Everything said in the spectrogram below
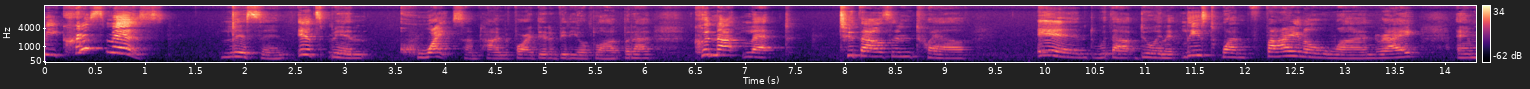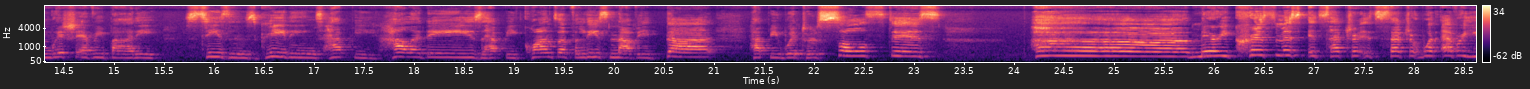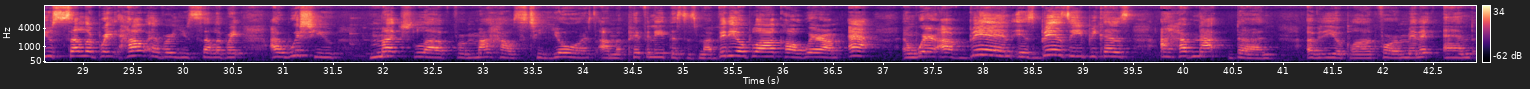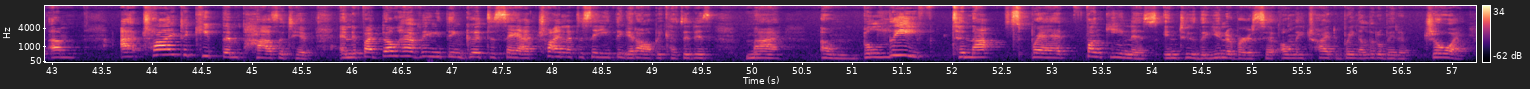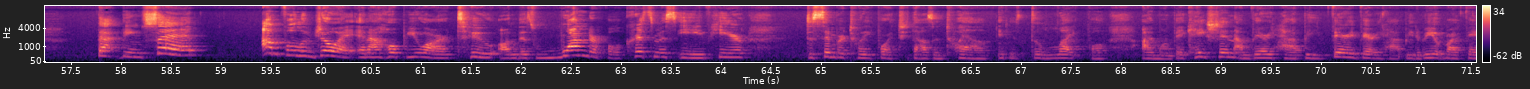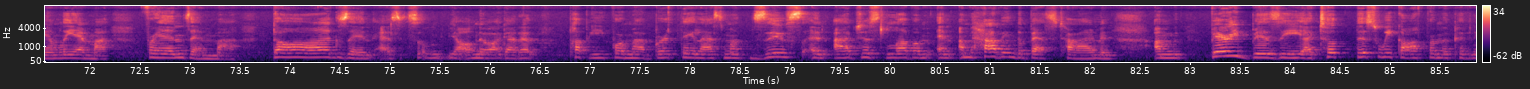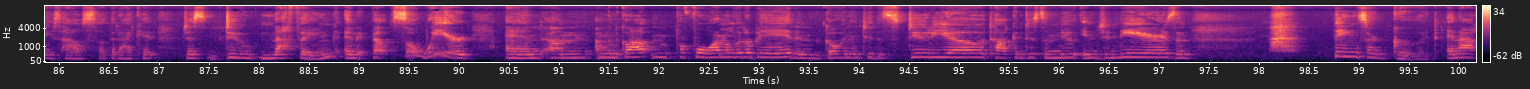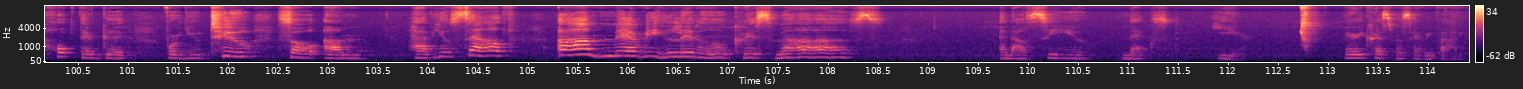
Happy Christmas! Listen, it's been quite some time before I did a video blog, but I could not let 2012 end without doing at least one final one, right? And wish everybody season's greetings, happy holidays, happy Kwanzaa, Feliz Navidad, happy winter solstice, uh, Merry Christmas, etc., etc. Whatever you celebrate, however you celebrate, I wish you much love from my house to yours. I'm Epiphany. This is my video blog called Where I'm At. And where I've been is busy because I have not done a video blog for a minute. And um, I try to keep them positive. And if I don't have anything good to say, I try not to say anything at all because it is my um, belief to not spread funkiness into the universe, to only try to bring a little bit of joy. That being said, I'm full of joy and I hope you are too on this wonderful Christmas Eve here December 24th, 2012. It is delightful. I'm on vacation. I'm very happy, very, very happy to be with my family and my friends and my dogs. And as some of y'all know, I got a puppy for my birthday last month, Zeus, and I just love him and I'm having the best time and I'm very busy. I took this week off from Epiphany's house so that I could just do nothing and it felt so weird and um, I'm gonna go out and perform a little bit and going into the studio talking to some new engineers and things are good and I hope they're good for you too so um, have yourself a merry little Christmas. And I'll see you next year. Merry Christmas, everybody.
